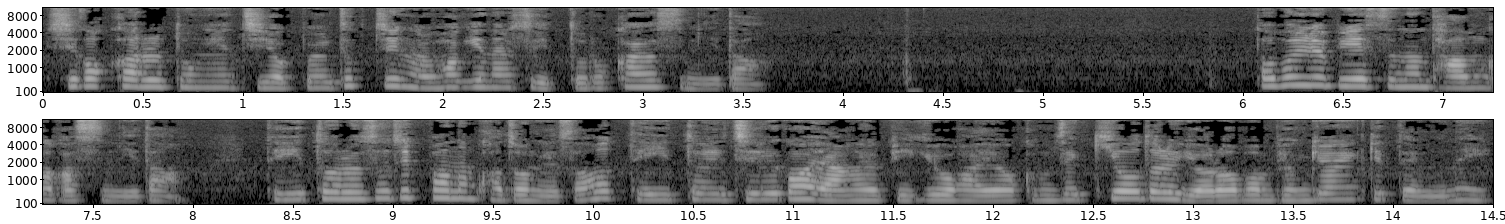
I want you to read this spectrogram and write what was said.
시각화를 통해 지역별 특징을 확인할 수 있도록 하였습니다. WBS는 다음과 같습니다. 데이터를 수집하는 과정에서 데이터의 질과 양을 비교하여 검색 키워드를 여러 번 변경했기 때문에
